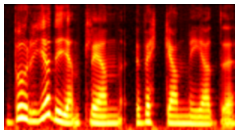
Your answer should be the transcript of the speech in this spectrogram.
började egentligen veckan med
